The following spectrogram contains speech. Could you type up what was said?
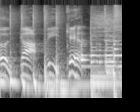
Un, ga, tri, kill.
